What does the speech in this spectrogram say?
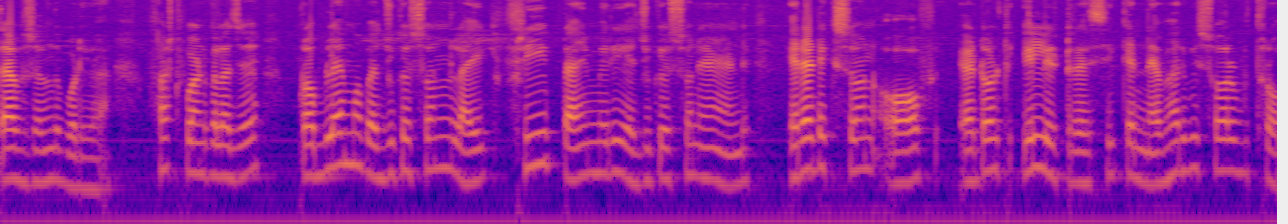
ତା ବିଷୟରେ ଆମେ ପଢ଼ିବା ଫାର୍ଷ୍ଟ ପଏଣ୍ଟ କଲା ଯେ problem of education like free primary education and eradication of adult illiteracy can never be solved through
